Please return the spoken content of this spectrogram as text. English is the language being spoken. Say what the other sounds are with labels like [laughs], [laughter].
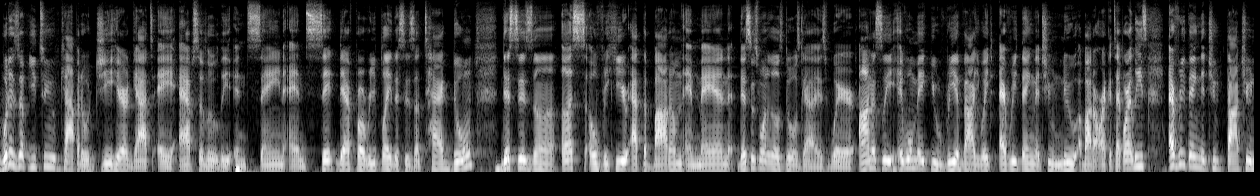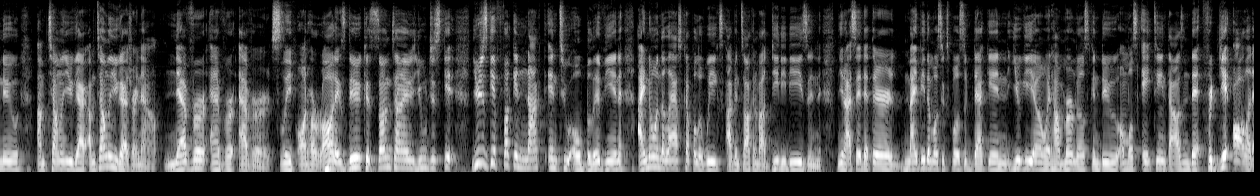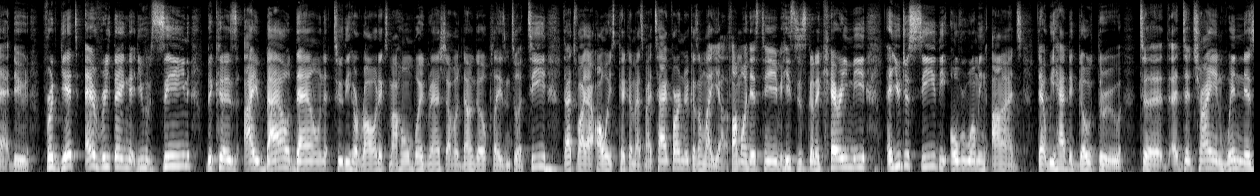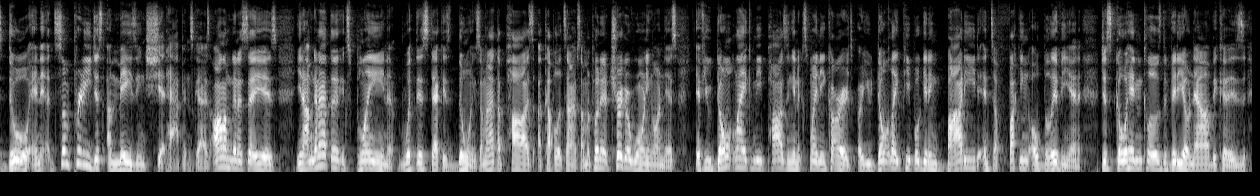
What is up YouTube? Capital G here. Got a absolutely insane and sick DevPro replay. This is a tag duel. This is uh, us over here at the bottom. And man, this is one of those duels, guys, where honestly, it will make you reevaluate everything that you knew about an archetype, or at least everything that you thought you knew. I'm telling you guys, I'm telling you guys right now, never, ever, ever sleep on heraldics, dude, because sometimes you just get you just get fucking knocked into oblivion. I know in the last couple of weeks I've been been talking about DDDs, and you know, I said that there might be the most explosive deck in Yu-Gi-Oh, and how Mermails can do almost 18,000 deck. Forget all of that, dude. Forget everything that you have seen because I bow down to the Heraldics. My homeboy Grand Chavo Dungo plays him to a T. That's why I always pick him as my tag partner because I'm like, yo, if I'm on his team, he's just gonna carry me. And you just see the overwhelming odds that we had to go through to uh, to try and win this duel, and some pretty just amazing shit happens, guys. I'm gonna say is, you know, I'm gonna have to explain what this deck is doing. So I'm gonna have to pause a couple of times. So I'm gonna put in a trigger warning on this. If you don't like me pausing and explaining cards, or you don't like people getting bodied into fucking oblivion, just go ahead and close the video now because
